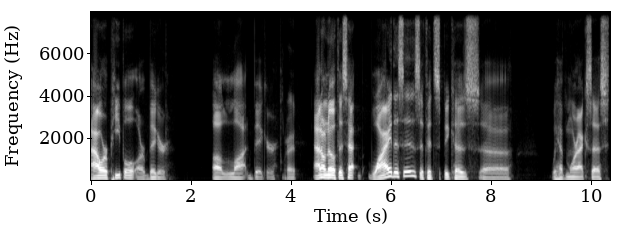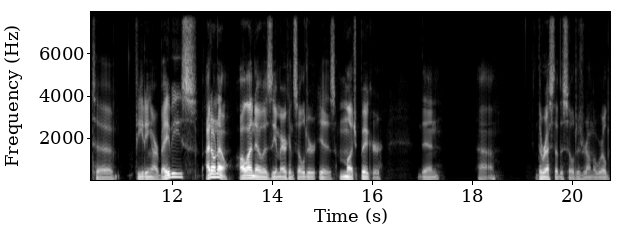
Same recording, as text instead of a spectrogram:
our people are bigger, a lot bigger. right? I don't know if this ha- why this is. If it's because uh, we have more access to feeding our babies, I don't know. All I know is the American soldier is much bigger than uh, the rest of the soldiers around the world.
